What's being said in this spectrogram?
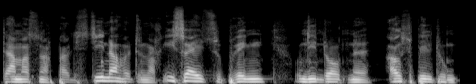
damals nach Palästina, heute nach Israel zu bringen und ihnen dort eine Ausbildung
